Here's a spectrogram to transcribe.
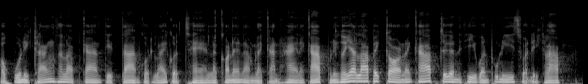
ขอบคุณอีกครั้งสำหรับการติดตามกดไลค์กดแชร์แล้วก็แนะนำรายการให้นะครับวันนี้ขออนุญาตลาไปก่อนนะครับ เจอกันในทีวันพรุ่งนี้สวัสดีครับ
